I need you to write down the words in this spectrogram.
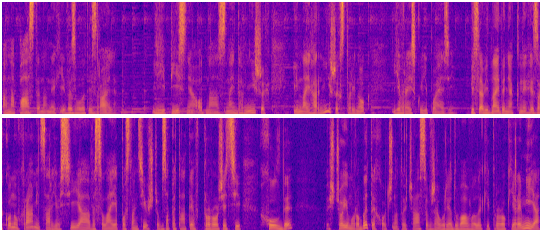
а напасти на них і визволити Ізраїля. Її пісня одна з найдавніших і найгарніших сторінок єврейської поезії. Після віднайдення книги закону в храмі цар Йосія висилає посланців, щоб запитати в пророчиці Хулди, що йому робити, хоч на той час вже урядував великий пророк Єремія,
